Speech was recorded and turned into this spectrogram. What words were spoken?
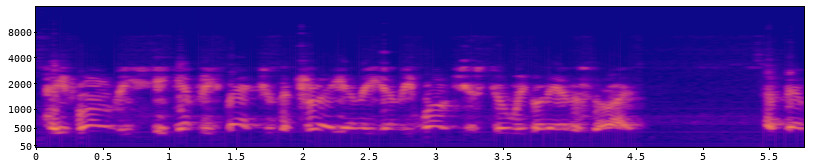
he followed, he, he kept his back to the tree and he, and he watched us till we got out of sight. And then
